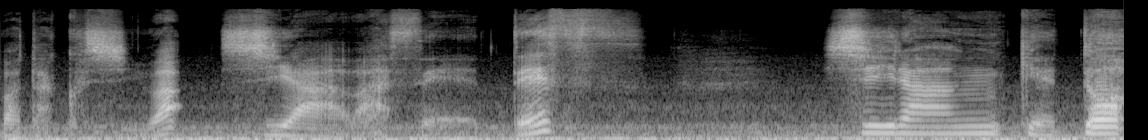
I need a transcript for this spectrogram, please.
私は幸せです。知らんけど、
